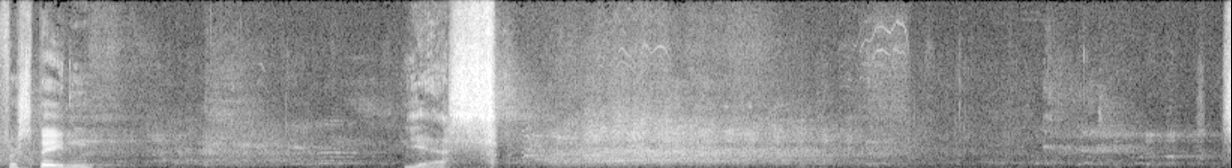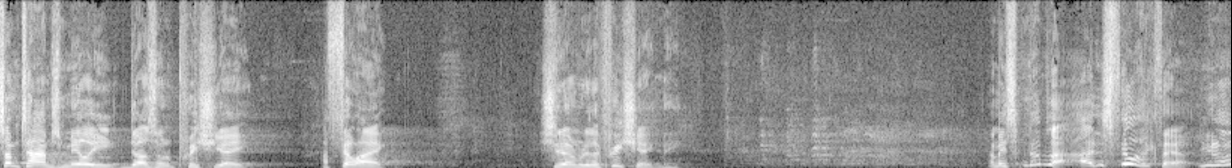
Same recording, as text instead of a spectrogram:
for speeding. Yes. Sometimes Millie doesn't appreciate, I feel like she doesn't really appreciate me. I mean, sometimes I, I just feel like that, you know?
